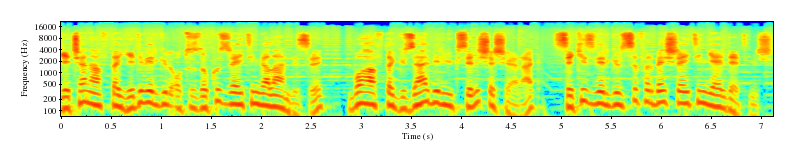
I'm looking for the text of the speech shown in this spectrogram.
Geçen hafta 7,39 reyting alan dizi, bu hafta güzel bir yükseliş yaşayarak 8,05 reyting elde etmiş.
